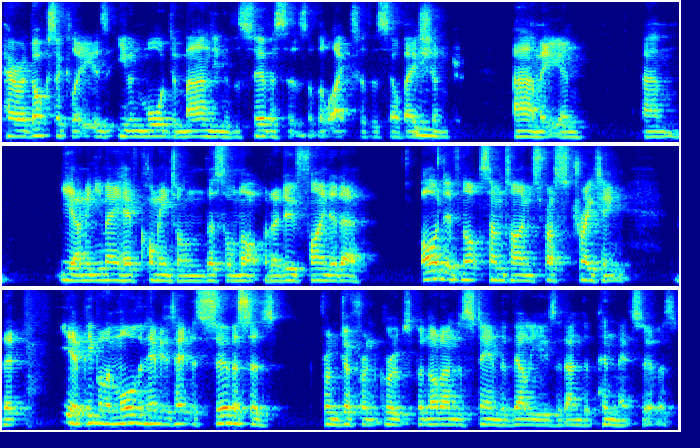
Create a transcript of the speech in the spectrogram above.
paradoxically is even more demanding of the services of the likes of the Salvation mm. Army. And um, yeah, I mean, you may have comment on this or not, but I do find it a odd, if not sometimes frustrating, that yeah, people are more than happy to take the services from different groups, but not understand the values that underpin that service.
